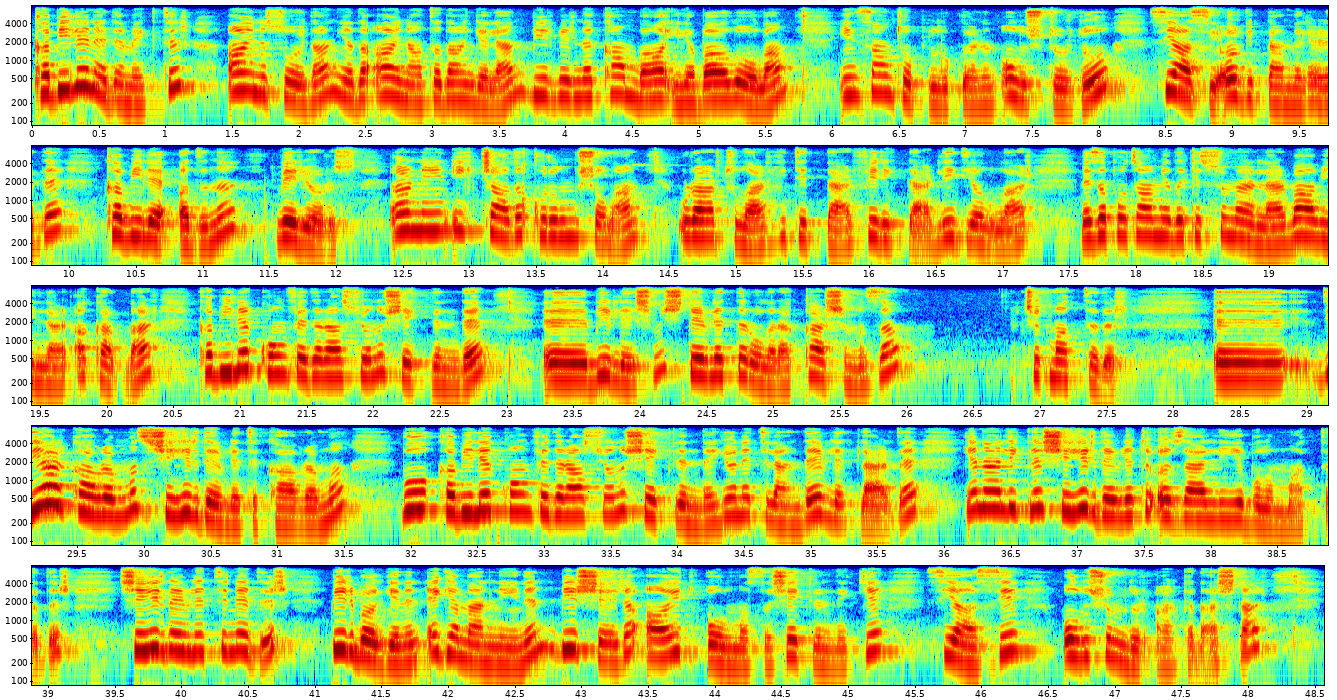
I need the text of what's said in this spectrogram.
Kabile ne demektir? Aynı soydan ya da aynı atadan gelen birbirine kan bağı ile bağlı olan insan topluluklarının oluşturduğu siyasi örgütlenmelere de kabile adını veriyoruz. Örneğin ilk çağda kurulmuş olan Urartular, Hititler, Frikler, Lidyalılar, Mezopotamya'daki Sümerler, Babiller, Akatlar kabile konfederasyonu şeklinde e, birleşmiş devletler olarak karşımıza çıkmaktadır. Ee, diğer kavramımız şehir devleti kavramı. Bu kabile konfederasyonu şeklinde yönetilen devletlerde genellikle şehir devleti özelliği bulunmaktadır. Şehir devleti nedir? Bir bölgenin egemenliğinin bir şehre ait olması şeklindeki siyasi oluşumdur arkadaşlar.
